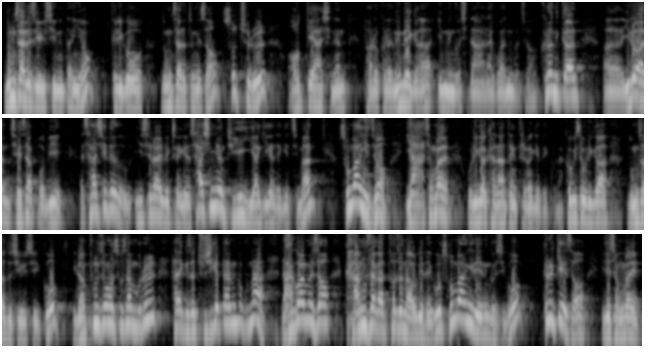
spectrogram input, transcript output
농사를 지을 수 있는 땅이요. 그리고 농사를 통해서 소출을 얻게 하시는 바로 그런 은혜가 있는 것이다라고 하는 거죠. 그러니까 어, 이러한 제사법이 사실은 이스라엘 백성에게 40년 뒤의 이야기가 되겠지만 소망이죠. 야 정말 우리가 가나안 땅에 들어가게 됐구나. 거기서 우리가 농사도 지을 수 있고 이러한 풍성한 소산물을 하나님께서 주시겠다는 거구나라고 하면서 감사가 터져 나오게 되고 소망이 되는 것이고 그렇게 해서 이제 정말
